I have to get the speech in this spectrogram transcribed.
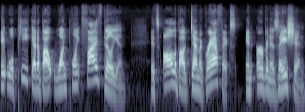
it will peak at about 1.5 billion. It's all about demographics and urbanization.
